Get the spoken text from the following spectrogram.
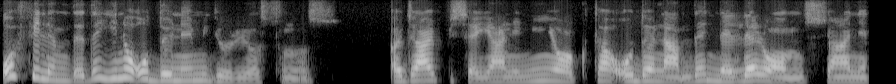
O filmde de yine o dönemi görüyorsunuz. Acayip bir şey. Yani New York'ta o dönemde neler olmuş yani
